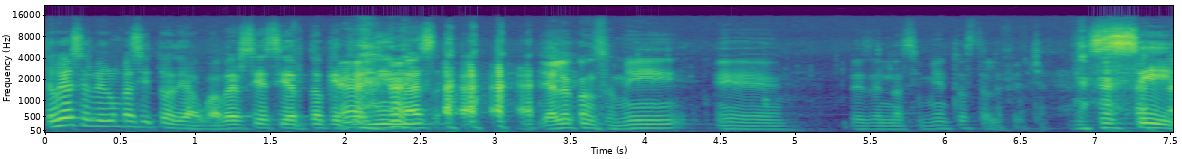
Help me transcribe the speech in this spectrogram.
Te voy a servir un vasito de agua, a ver si es cierto que te animas. ya lo consumí eh, desde el nacimiento hasta la fecha. sí.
